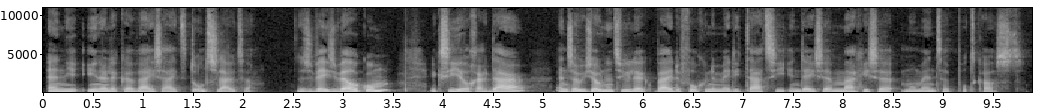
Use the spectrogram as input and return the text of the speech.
en je innerlijke wijsheid te ontsluiten. Dus wees welkom. Ik zie je heel graag daar. En sowieso natuurlijk bij de volgende meditatie in deze Magische Momenten podcast.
